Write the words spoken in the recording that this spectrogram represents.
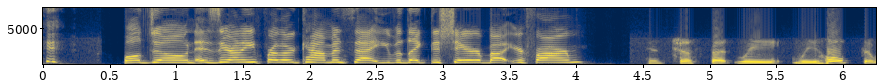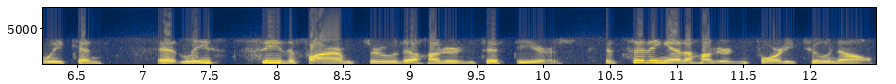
well, Joan, is there any further comments that you would like to share about your farm? It's just that we we hope that we can at least see the farm through to 150 years. It's sitting at 142 now.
